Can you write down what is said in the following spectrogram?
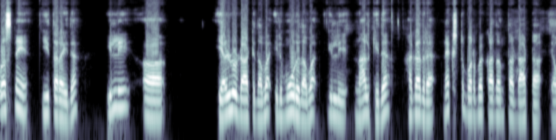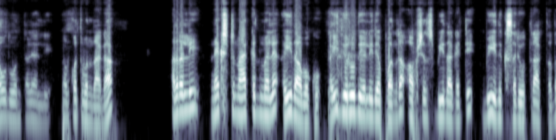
ಪ್ರಶ್ನೆ ಈ ತರ ಇದೆ. ಇಲ್ಲಿ ಎರಡು ಡಾಟ್ ಇದಾವ, ಇಲ್ಲಿ ಮೂರು ಇದಾವ, ಇಲ್ಲಿ ನಾಲ್ಕು ಇದೆ. ಹಾಗಾದ್ರೆ ನೆಕ್ಸ್ಟ್ ಬರ್ಬೇಕಾದಂತ ಡಾಟಾ ಯಾವುದು ಅಂತೇಳಿ ಅಲ್ಲಿ ನೋಡ್ಕೊತ ಬಂದಾಗ, ಅದರಲ್ಲಿ ನೆಕ್ಸ್ಟ್ ನಾಲ್ಕದ ಮೇಲೆ ಐದು ಆಗ್ಬೇಕು. ಐದು ಇರುವುದು ಎಲ್ಲಿದೆಯಪ್ಪ ಅಂದ್ರೆ ಆಪ್ಷನ್ಸ್ ಬಿ ದಾಗೈತಿ. ಬಿ ಇದಕ್ಕೆ ಸರಿ ಉತ್ತರ ಆಗ್ತದ.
